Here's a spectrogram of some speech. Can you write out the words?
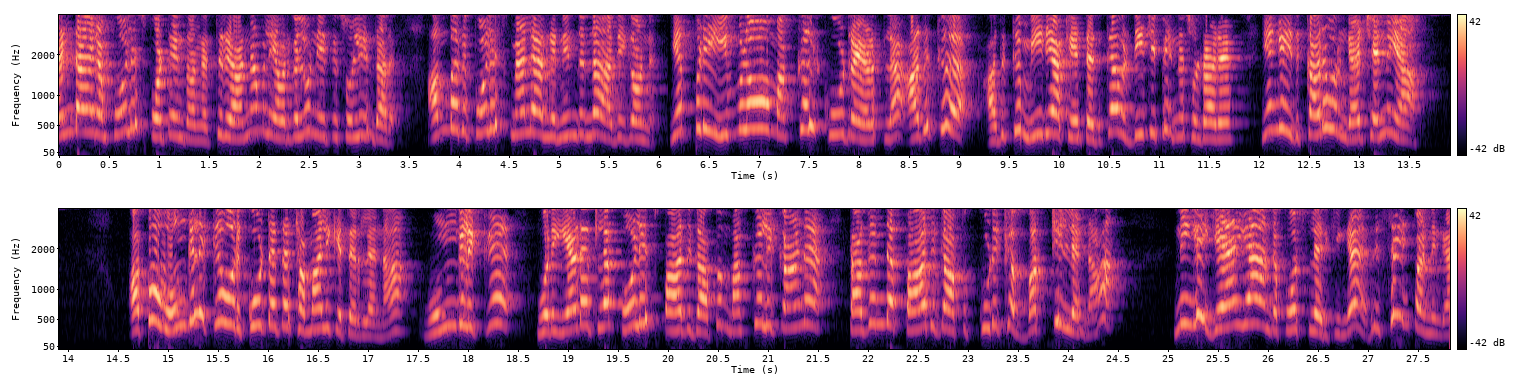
ரெண்டாயிரம் போலீஸ் போட்டேன்றாங்க. திரு அண்ணாமலை அவர்களும் நேற்று சொல்லியிருந்தாரு. ஐம்பது போலீஸ்க்கு மேலே அங்கே நின்றுந்தா அதிகம்னு. எப்படி இவ்வளோ மக்கள் கூடுற இடத்துல அதுக்கு அதுக்கு மீடியா கேட்டதுக்கு அவர் டிஜிபி என்ன சொல்கிறாரு எங்க இது கரூருங்க சென்னையா? அப்போ உங்களுக்கு ஒரு கூட்டத்தை சமாளிக்க தெரிலன்னா உங்களுக்கு ஒரு இடத்துல போலீஸ் பாதுகாப்பு மக்களுக்கான தகுந்த பாதுகாப்பு கொடுக்க வக்கில்லைன்னா நீங்க ஏன் ஏன் அந்த போஸ்ட்ல இருக்கீங்க? ரிசைன் பண்ணுங்க.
